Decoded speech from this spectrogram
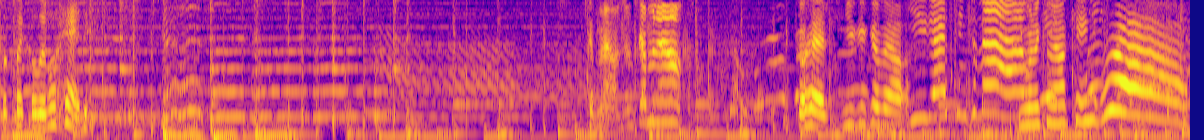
Just looks like a little head. It's coming out, just coming out. Go ahead, you can come out. You guys can come out. You want to come out, King? Wow!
